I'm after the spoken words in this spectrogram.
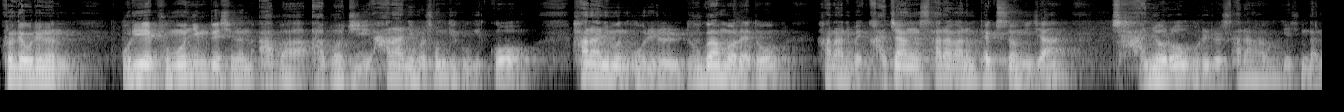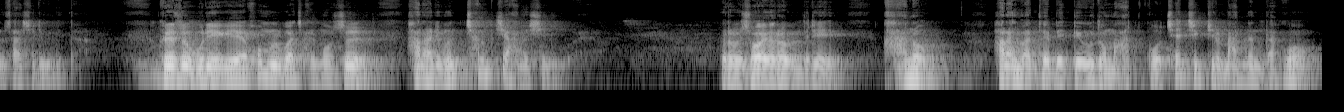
그런데 우리는 우리의 부모님 되시는 아바, 아버지 하나님을 섬기고 있고 하나님은 우리를 누가 뭐래도 하나님의 가장 사랑하는 백성이자 자녀로 우리를 사랑하고 계신다는 사실입니다. 그래서 우리에게 허물과 잘못을 하나님은 참지 않으시는 거예요. 여러분, 저와 여러분들이 간혹 하나님한테 몇대 의도 맞고 채찍질 맞는다고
